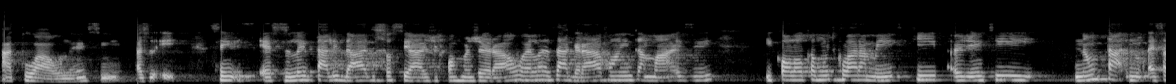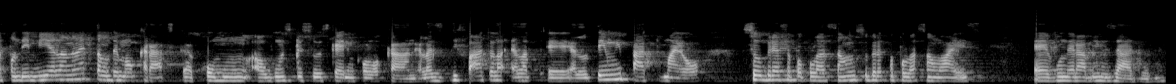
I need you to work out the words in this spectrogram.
atual, né? Assim, as, essas letalidades sociais de forma geral, elas agravam ainda mais e, e coloca muito claramente que a gente não tá essa pandemia ela não é tão democrática como algumas pessoas querem colocar né? elas de fato ela, ela, é, ela tem um impacto maior sobre essa população e sobre a população mais é, vulnerabilizada. Né?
